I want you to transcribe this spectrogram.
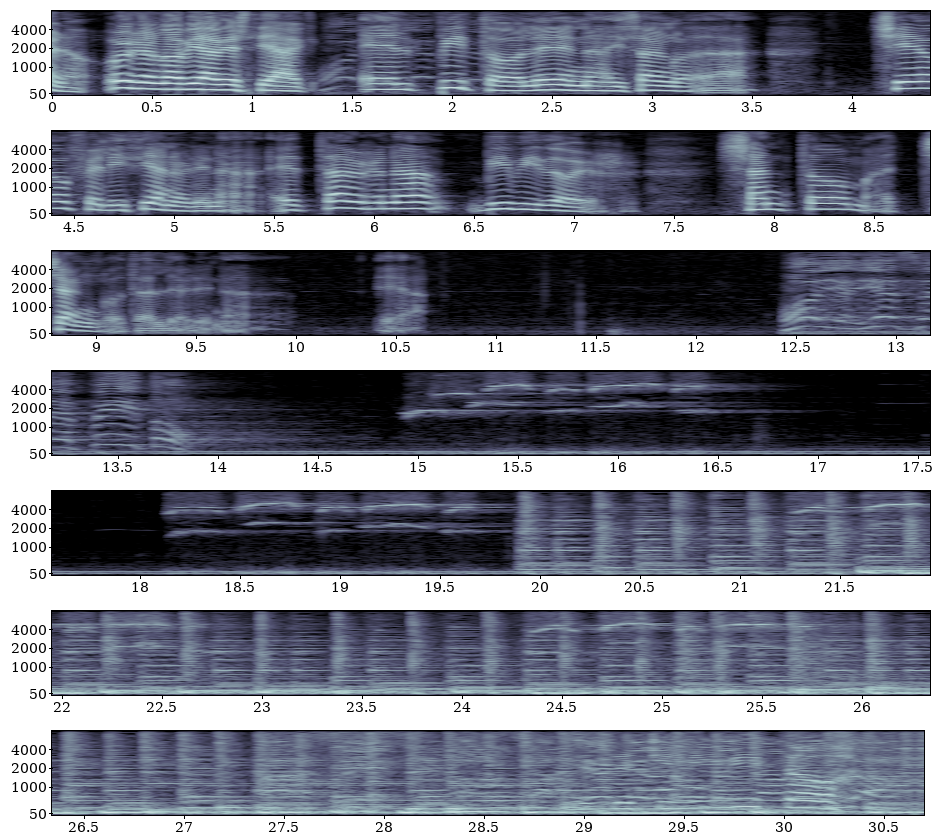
Bueno, urrengo abia bestiak, El Pito lehena izango da. Txeo Felicianorena, eta urrena Bibidor, Santo Matxango taldearena. Ea. Oye, y ese pito. De chilidito.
